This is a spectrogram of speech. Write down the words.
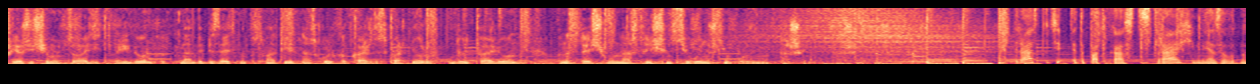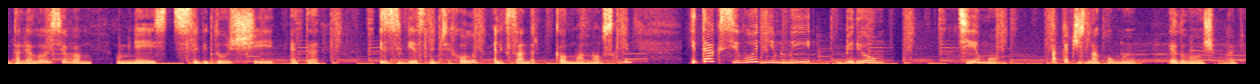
Прежде чем заводить ребенка, надо обязательно посмотреть, насколько каждый из партнеров удовлетворен, по-настоящему насыщен сегодняшним уровнем отношений. Здравствуйте, это подкаст «Страхи». Меня зовут Наталья Лосева. У меня есть соведущий. Это известный психолог Александр Колмановский. Итак, сегодня мы берем тему, опять же, знакомую, я думаю, очень многим.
